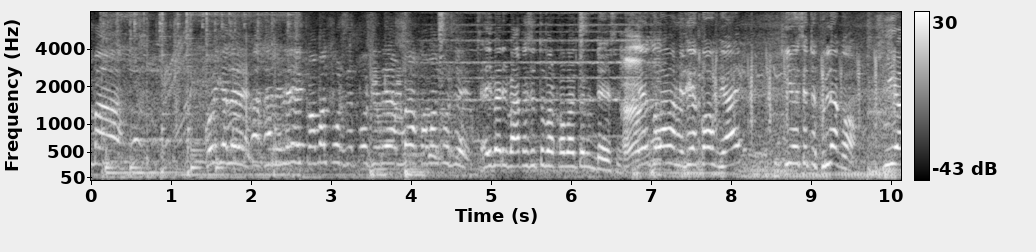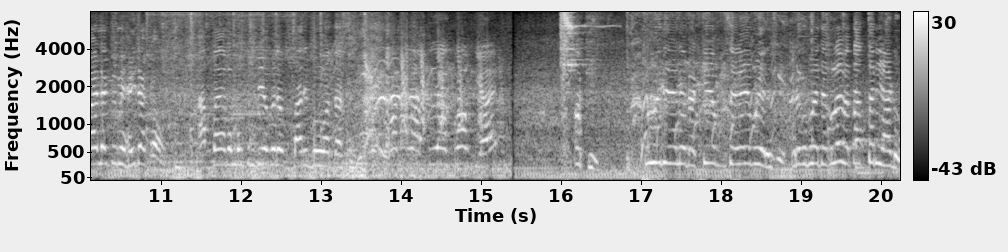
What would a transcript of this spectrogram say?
আম্মা কই গেলে আরে রে কমাল পড়ছে পড়ছে রে আম্মা কমাল পড়ছে। এইবারই বাতাসে তোমার কমাল তো উঠে গেছে। এ গোলা মানুষ এ কও কি হয় কি হয়েছে একটু খুলে কও। কি হয় না তুমি হেইটা কও। আব্বাই আবার নতুন বিয়ে করে বাড়ি বউ আছে। তুই আর কও কি হয় কি? তুমি দিয়ে কে সেগাই বইয়ে রয়েছে এরকম বইয়ে দেখলে তাড়াতাড়ি হাঁটু।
